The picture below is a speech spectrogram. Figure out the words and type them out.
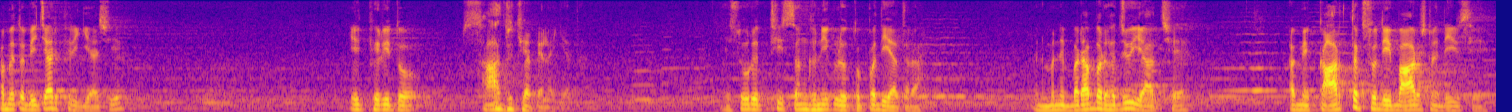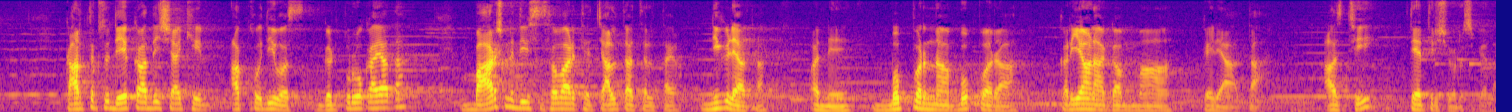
અમે તો બે ચાર ફેરી ગયા છીએ. એક ફેરી તો સાધુ થયા પહેલા ગયા હતા. એ સુરતથી સંઘ નીકળ્યો તો પદયાત્રા. અને મને બરાબર હજુ યાદ છે, અમે કારતક સુધી બારસના દિવસે કારતક સુધી એકાદશી આખી આખો દિવસ ગઢપુર રોકાયા હતા? બારસને દિવસે સવારથી ચાલતા ચાલતા નીકળ્યા હતા અને બપોરના બપોરા કરિયાણા ગામમાં કર્યા હતા. આજથી તેત્રીસ વર્ષ પહેલા.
